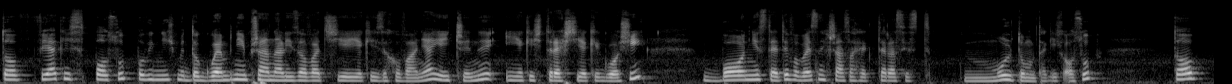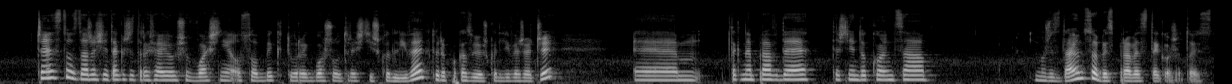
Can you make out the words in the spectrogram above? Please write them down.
to w jakiś sposób powinniśmy dogłębniej przeanalizować jej jakieś zachowania, jej czyny i jakieś treści, jakie głosi, bo niestety w obecnych czasach, jak teraz jest multum takich osób, to często zdarza się tak, że trafiają się właśnie osoby, które głoszą treści szkodliwe, które pokazują szkodliwe rzeczy. tak naprawdę też nie do końca, może zdając sobie sprawę z tego, że to jest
